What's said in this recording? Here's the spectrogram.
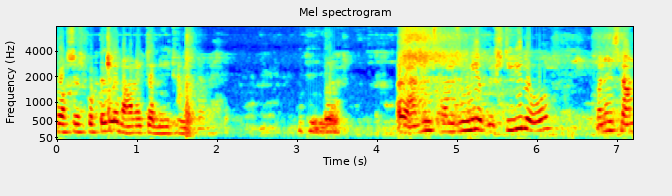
প্রসেস করতে গেলে না অনেকটা লেট হয়ে যাবে। আর এখন ঝমঝমিয়ে বৃষ্টি দিল মানে স্নান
